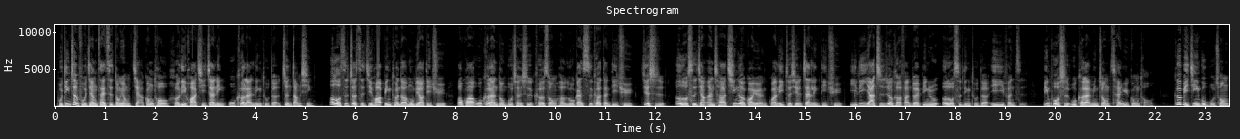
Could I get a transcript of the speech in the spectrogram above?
普丁政府将再次动用假公投合理化其占领乌克兰领土的正当性。俄罗斯这次计划并吞的目标地区包括乌克兰东部城市克松和卢甘斯克等地区，届时俄罗斯将安插亲俄官员管理这些占领地区，以力压制任何反对并入俄罗斯领土的异议分子，并迫使乌克兰民众参与公投。科比进一步补充，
